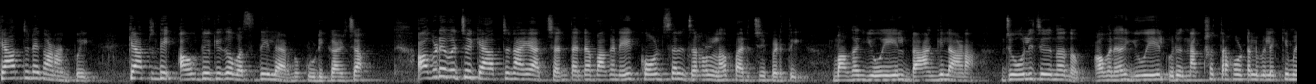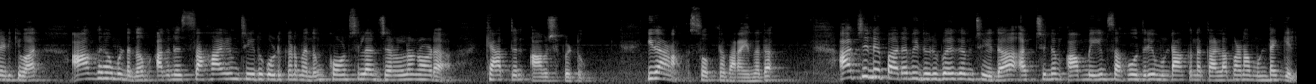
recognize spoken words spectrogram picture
ക്യാപ്റ്റനെ കാണാൻ പോയി. ക്യാപ്റ്റന്റെ ഔദ്യോഗിക വസതിയിലായിരുന്നു കൂടിക്കാഴ്ച. അവിടെ വെച്ച് ക്യാപ്റ്റനായ അച്ഛൻ തന്റെ മകനെ കോൺസൽ ജനറലിന് പരിചയപ്പെടുത്തി. മകൻ യു എയിൽ ബാങ്കിലാണ് ജോലി ചെയ്യുന്നതെന്നും അവന് യു എയിൽ ഒരു നക്ഷത്ര ഹോട്ടൽ വിലയ്ക്ക് മേടിക്കുവാൻ ആഗ്രഹമുണ്ടെന്നും അതിന് സഹായം ചെയ്തു കൊടുക്കണമെന്നും കോൺസുലർ ജനറലിനോട് ക്യാപ്റ്റൻ ആവശ്യപ്പെട്ടു. ഇതാണ് സ്വപ്ന പറയുന്നത്. അച്ഛന്റെ പദവി ദുരുപയോഗം ചെയ്ത് അച്ഛനും അമ്മയും സഹോദരിയും ഉണ്ടാക്കുന്ന കള്ളപ്പണം ഉണ്ടെങ്കിൽ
